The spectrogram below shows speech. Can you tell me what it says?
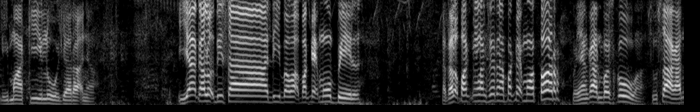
5 kilo jaraknya. Iya kalau bisa dibawa pakai mobil. Nah, kalau pakai langsirnya pakai motor, bayangkan bosku, susah kan?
